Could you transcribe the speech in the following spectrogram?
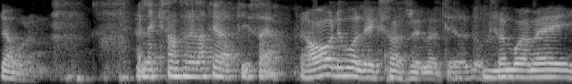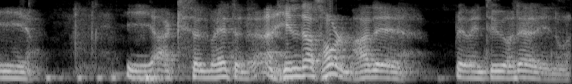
Det var det. Leksands relaterat gissar jag. Ja, det var Leksandsrelaterat. Och sen var jag med i, i Axel, vad heter det? Hildasholm hade, blev intervjuad där i, någon,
